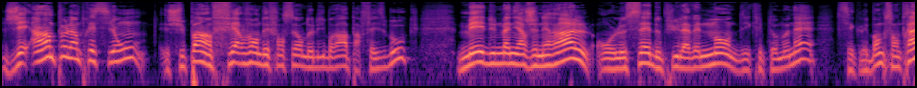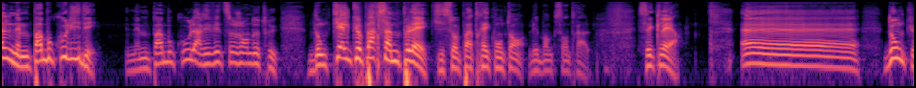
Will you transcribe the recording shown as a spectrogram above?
J'ai un peu l'impression, je ne suis pas un fervent défenseur de Libra par Facebook, mais d'une manière générale, on le sait depuis l'avènement des crypto-monnaies, c'est que les banques centrales n'aiment pas beaucoup l'idée. N'aiment pas beaucoup l'arrivée de ce genre de truc. Donc quelque part, ça me plaît qu'ils soient pas très contents, les banques centrales. C'est clair. Euh, donc,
